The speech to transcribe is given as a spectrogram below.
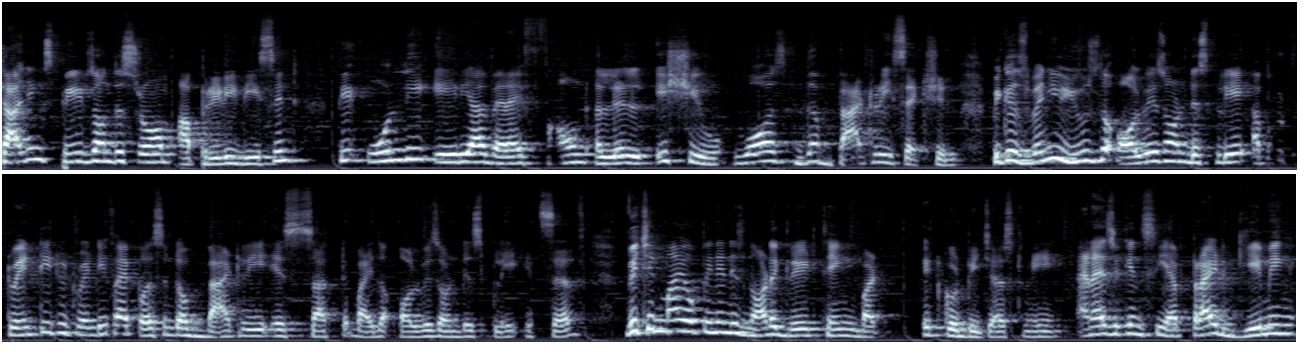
Charging speeds on this ROM are pretty decent. The only area where I found a little issue was the battery section because when you use the always on display, up to 20 to 25% of battery is sucked by the always on display itself, which in my opinion is not a great thing, but it could be just me. And as you can see, I've tried gaming.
